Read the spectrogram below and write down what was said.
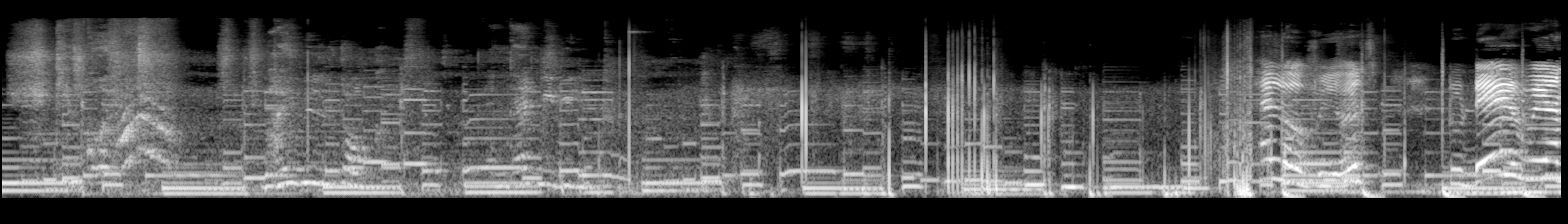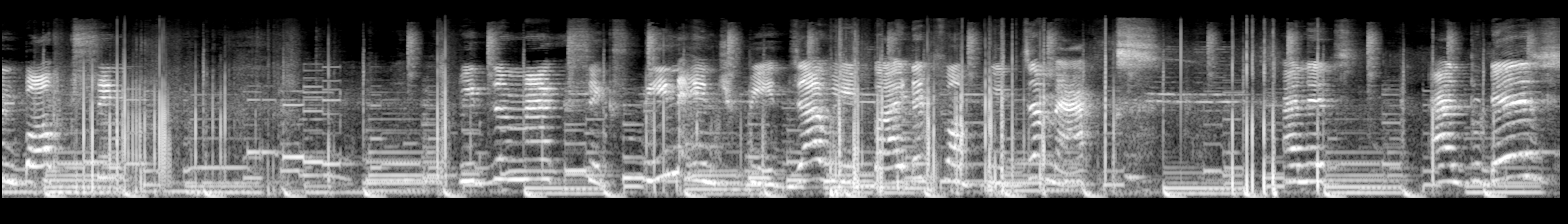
I will talk. And we will eat. Hello viewers, today we are unboxing Pizza Max 16 inch pizza. We buy it from Pizza Max and it's and today's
